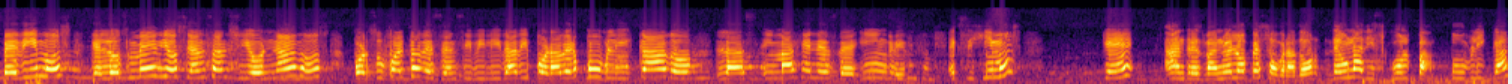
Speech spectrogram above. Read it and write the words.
Pedimos que los medios sean sancionados por su falta de sensibilidad y por haber publicado las imágenes de Ingrid. Exigimos que Andrés Manuel López Obrador de una disculpa pública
